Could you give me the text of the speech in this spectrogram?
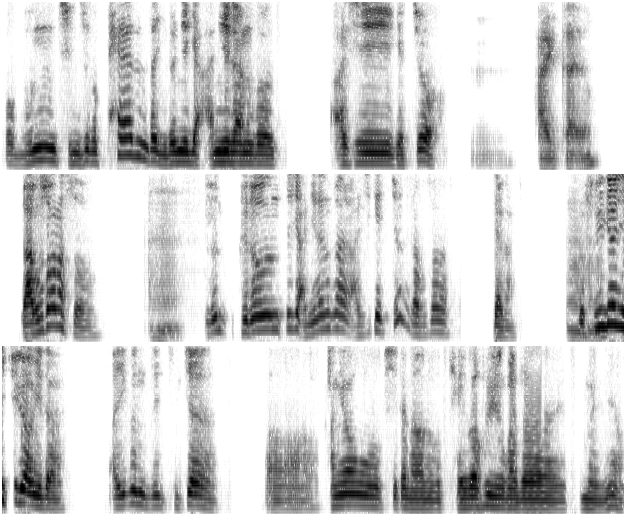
뭐 문 짐승은 패야 된다 이런 얘기 아니라는 거 아시겠죠? 음, 알까요? 라고 써놨어. 음, 그런, 그런 뜻이 아니라는 거 아시겠죠? 라고 써놨어. 내가. 음, 그 훈련이 필요합니다. 아, 이건 진짜, 어, 강영욱 씨가 나오는 거 개가 훌륭하다 보면요.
